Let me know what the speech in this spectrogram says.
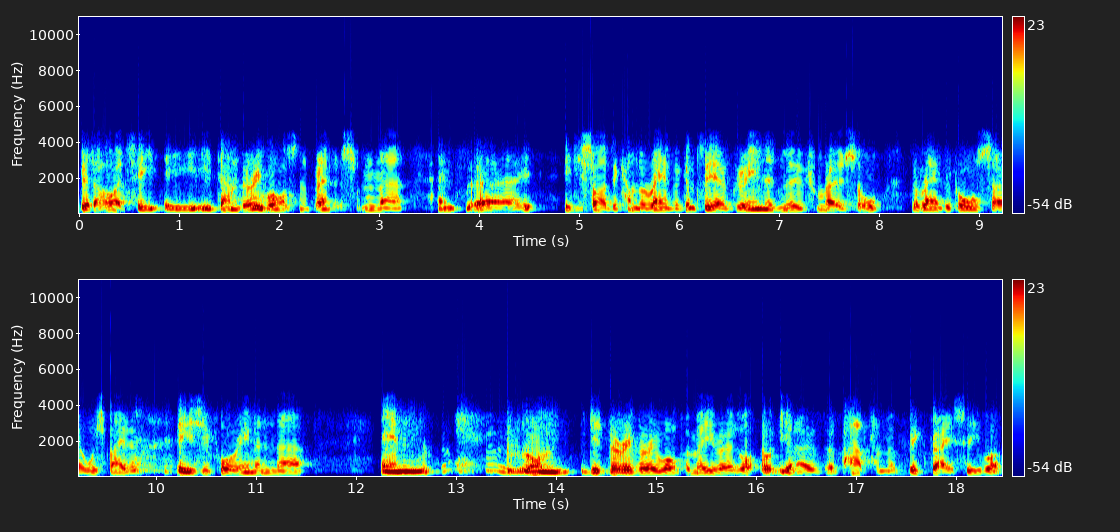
better heights, he he, he done very well as an apprentice, and uh, and uh, he decided to come to Randwick. And see how Green had moved from Rosehill to Randwick also, which made it easier for him. And uh, and Ron did very, very well for me. He wrote, you know, apart from the big race, he wrote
